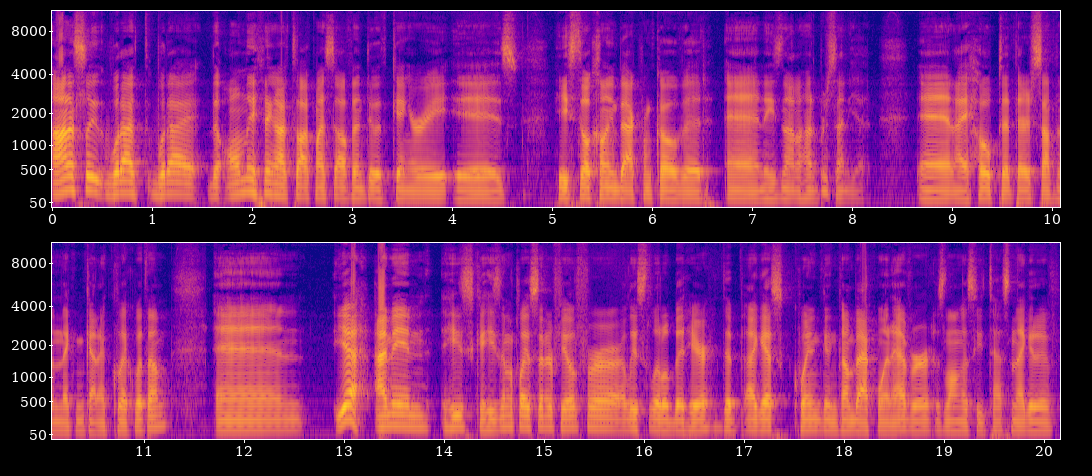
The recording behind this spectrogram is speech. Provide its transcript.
honestly, what I what I the only thing I've talked myself into with Kingery is he's still coming back from COVID and he's not 100 percent yet. And I hope that there's something that can kind of click with him. And Yeah, I mean he's he's going to play center field for at least a little bit here. The, I guess Quinn can come back whenever as long as he tests negative.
